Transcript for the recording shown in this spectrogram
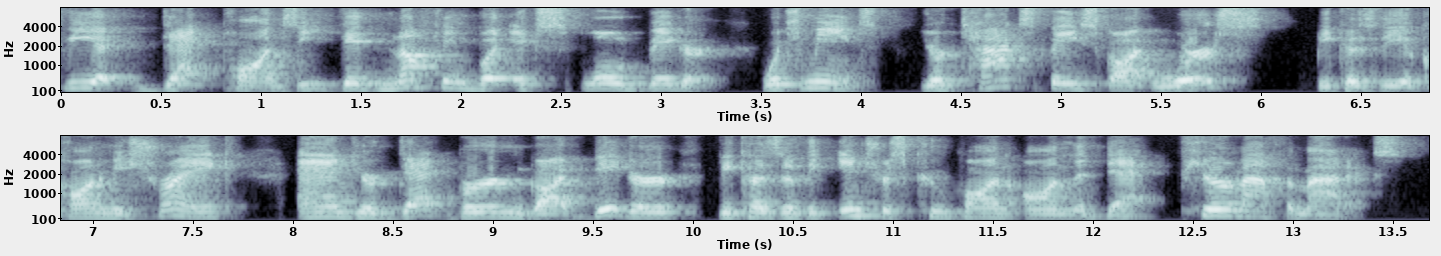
fiat debt Ponzi did nothing but explode bigger, which means your tax base got worse because the economy shrank and your debt burden got bigger because of the interest coupon on the debt. Pure mathematics.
